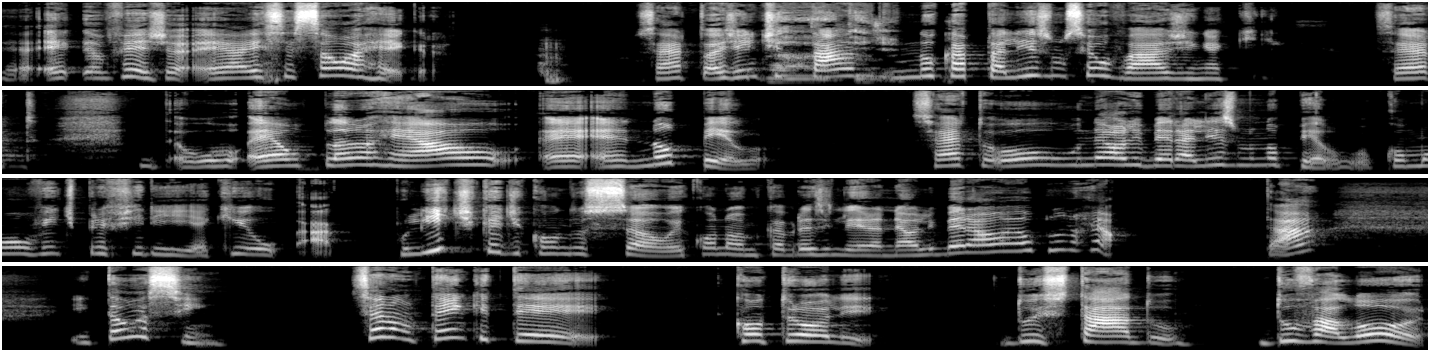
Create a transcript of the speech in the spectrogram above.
É, é, veja, é a exceção à regra, certo? A gente está ah, no capitalismo selvagem aqui certo? O, é o plano real é, é no pelo, certo? Ou o neoliberalismo no pelo, como o ouvinte preferir. É que a política de condução econômica brasileira neoliberal é o plano real, tá? Então, assim, você não tem que ter controle do Estado do valor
